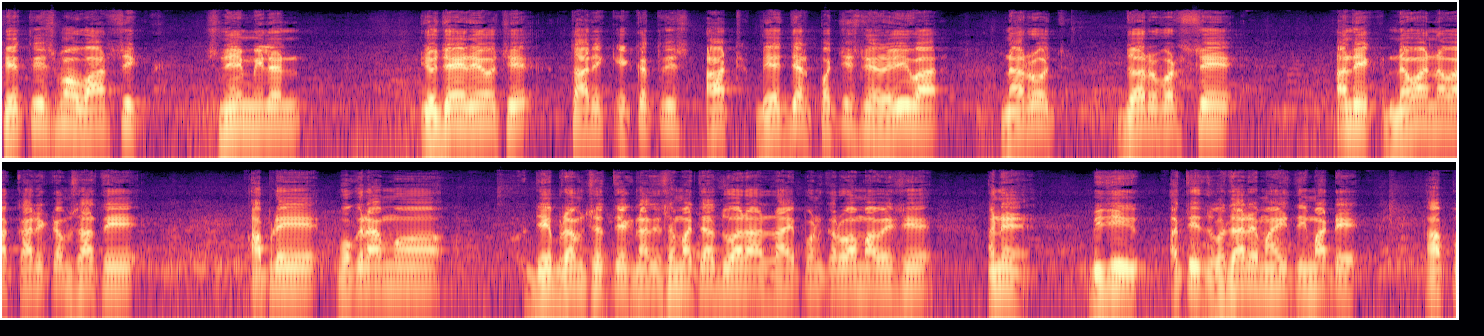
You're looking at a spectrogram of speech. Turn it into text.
તેત્રીસમો વાર્ષિક સ્નેહ મિલન યોજાઈ રહ્યો છે. તારીખ એકત્રીસ આઠ બે હજાર પચીસને રવિવારના રોજ દર વર્ષે અનેક નવા નવા કાર્યક્રમ સાથે આપણે પ્રોગ્રામ જે બ્રહ્મક્ષત્રિય જ્ઞાતિ સમાચાર દ્વારા લાઈવ પણ કરવામાં આવે છે. અને બીજી અતિ વધારે માહિતી માટે આપ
